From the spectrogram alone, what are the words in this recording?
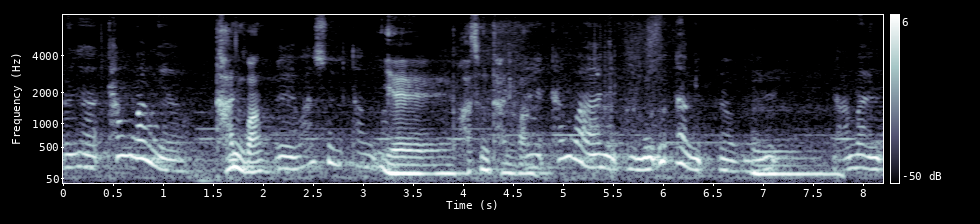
여기가 탄광이에요. 탄광? 네, 화순 탄광. 예, 화순 탄광. 네, 탄광 안에 그 목욕탕이 있더라고요. 음, 남한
